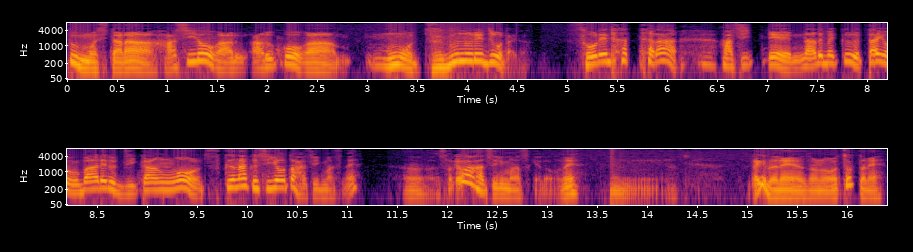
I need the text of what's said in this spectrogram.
分もしたら、走ろうが歩歩こうが、もうずぶ濡れ状態だ。それだったら、走って、なるべく体温奪われる時間を少なくしようと走りますね。うん。それは走りますけどね。うん。だけどね、その、ちょっとね、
